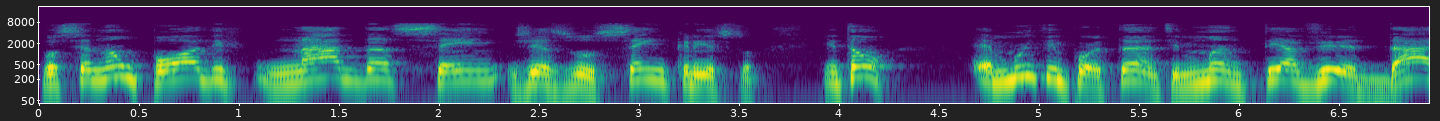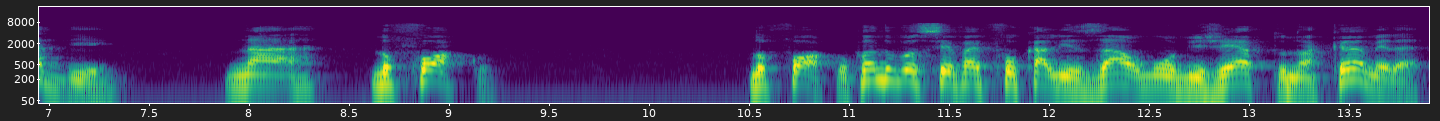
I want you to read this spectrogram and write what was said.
Você não pode nada sem Jesus, sem Cristo. Então, é muito importante manter a verdade na, no foco. No foco. Quando você vai focalizar algum objeto na câmera,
